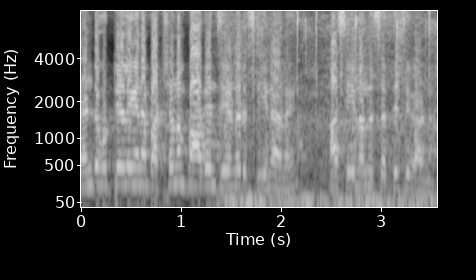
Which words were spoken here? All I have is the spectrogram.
രണ്ട് കുട്ടികൾ ഇങ്ങനെ ഭക്ഷണം പാകം ചെയ്യുന്ന ഒരു സീനാണ്. ആ സീൻ ഒന്ന് ശ്രദ്ധിച്ച് കാണുക.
